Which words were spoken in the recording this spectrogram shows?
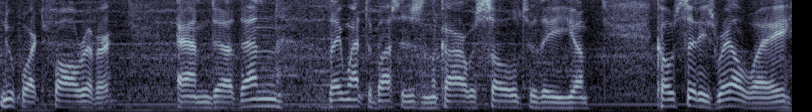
Newport to Fall River, and uh, then they went to buses, and the car was sold to the uh, Coast Cities Railway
